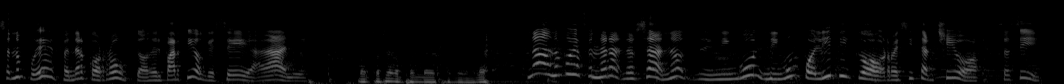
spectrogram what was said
O sea, no puedes defender corruptos del partido que sea, dale. Bueno, entonces no podemos defender a nadie. No, no puede defender, a- o sea, no, ningún ningún político resiste archivo, es así.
